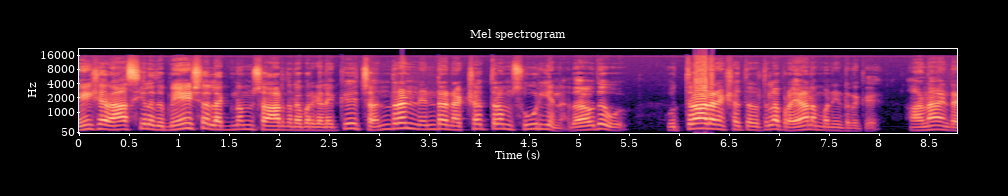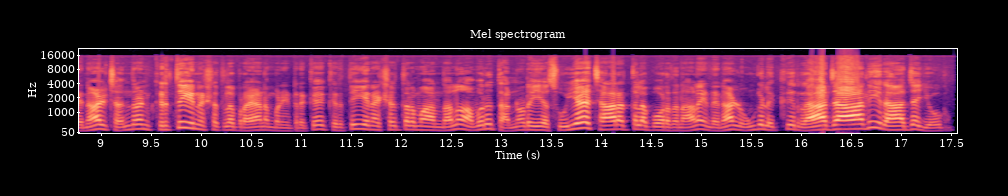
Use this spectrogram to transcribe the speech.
மேஷ ராசி அல்லது மேஷ லக்னம் சார்ந்த நபர்களுக்கு சந்திரன் என்ற நட்சத்திரம் சூரியன் அதாவது உத்ராட நட்சத்திரத்தில் பிரயாணம் பண்ணிட்டு இருக்கு. ஆனால் இன்றைய நாள் சந்திரன் கிருத்திகை நட்சத்திரத்தில் பிரயாணம் பண்ணிட்டு இருக்கு கிருத்திகை நட்சத்திரமாக இருந்தாலும் அவர் தன்னுடைய சுயசாரத்தில் போகிறதுனால இன்றைய நாள் உங்களுக்கு ராஜாதி ராஜ யோகம்.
